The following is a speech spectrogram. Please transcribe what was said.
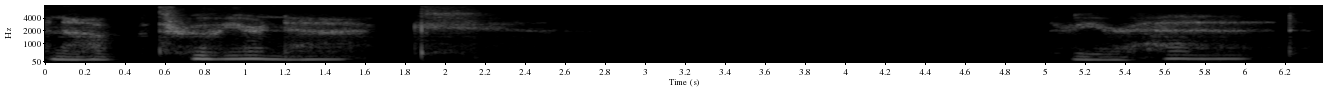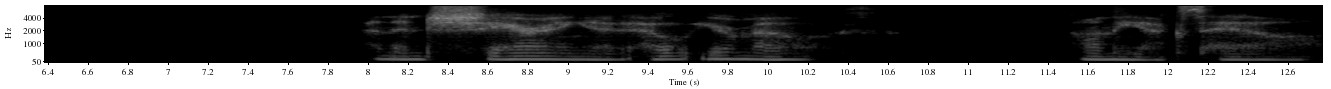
and up through your neck, through your head and then sharing it out your mouth on the exhale.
